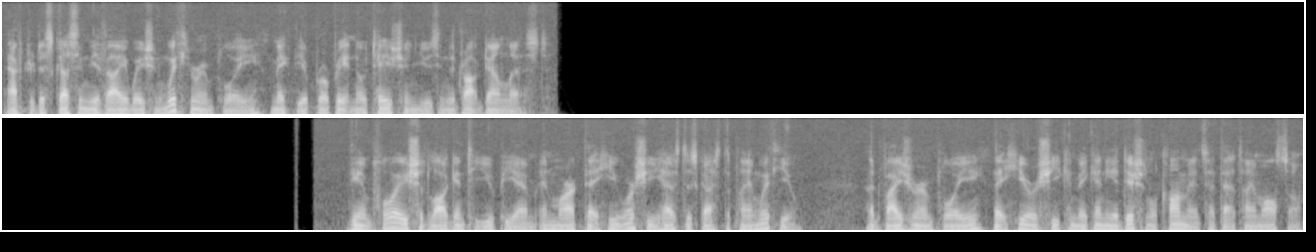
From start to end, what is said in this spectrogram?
After discussing the evaluation with your employee, make the appropriate notation using the drop-down list. The employee should log into UPM and mark that he or she has discussed the plan with you. Advise your employee that he or she can make any additional comments at that time also.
